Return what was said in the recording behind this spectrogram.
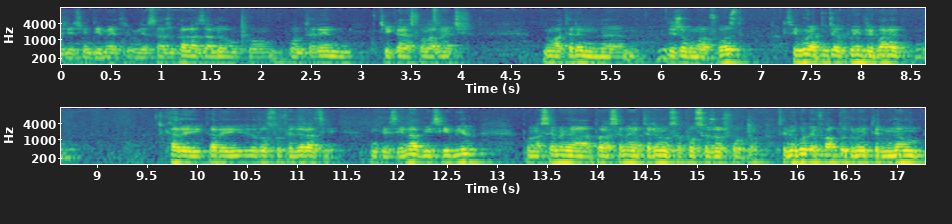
15-20 de centimetri, unde s-a jucat la Zalău cu, cu un teren, cei care au fost la meci, numai teren de joc nu a fost, sigur atunci îți pui întrebarea care, care e rostul federației. Încă este inadmisibil pe un asemenea, pe asemenea terenul să poți să joci fotbal. Ținând cont de faptul că noi terminăm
